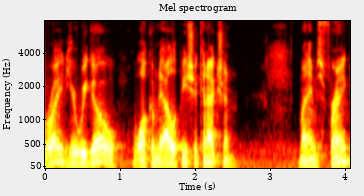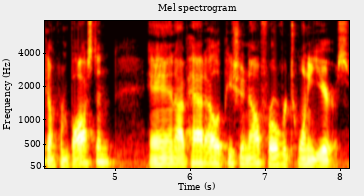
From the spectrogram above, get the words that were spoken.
right, here we go. Welcome to Alopecia Connection. My name is Frank. I'm from Boston, and I've had alopecia now for over 20 years.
